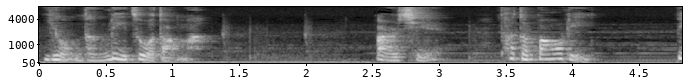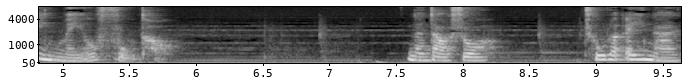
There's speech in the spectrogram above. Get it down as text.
有能力做到吗？而且他的包里并没有斧头，难道说除了 A 男，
